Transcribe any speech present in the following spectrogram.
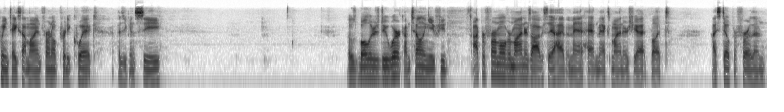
Queen takes out my Inferno pretty quick, as you can see. Those bowlers do work. I'm telling you, if you, I prefer them over miners. Obviously, I haven't had max miners yet, but I still prefer them.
